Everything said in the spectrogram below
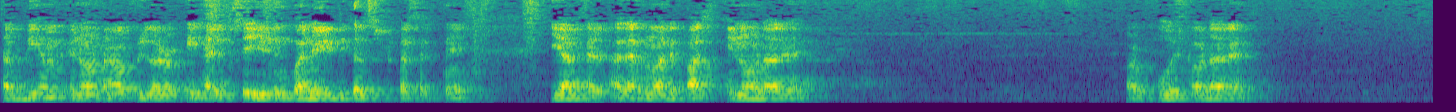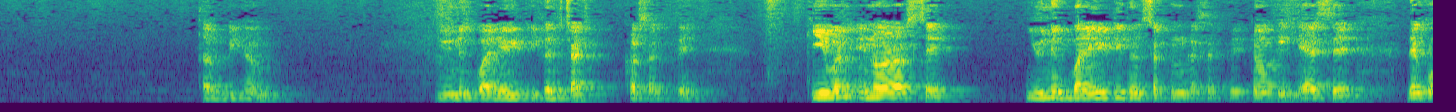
तब भी हम इन ऑर्डर और प्री ऑर्डर की हेल्प से यूनिक बाइनरी ट्री कंस्ट्रक्ट कर सकते हैं। या फिर अगर हमारे पास इन ऑर्डर है और पोस्ट ऑर्डर है, तब भी हम यूनिक बाइनरी कंस्ट्रक्ट कर सकते हैं। केवल इन ऑर्डर से यूनिक बाइनरी कंस्ट्रक्शन कर सकते हैं क्योंकि ऐसे, देखो,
